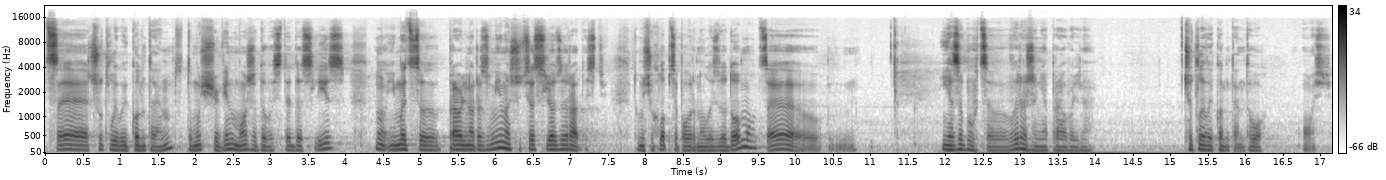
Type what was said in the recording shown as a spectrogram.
Це чутливий контент, тому що він може довести до сліз. Ну, і ми це правильно розуміємо, що це сльози радості. Тому що хлопці повернулись додому. Це. Я забув це вираження правильне. Чутливий контент. О, ось.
